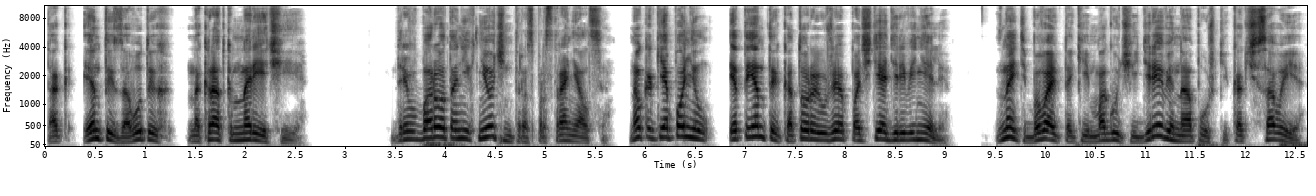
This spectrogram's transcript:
Так энты зовут их на кратком наречии. Древоборот о них не очень-то распространялся. Но, как я понял, это энты, которые уже почти одеревенели. Знаете, бывают такие могучие деревья на опушке, как часовые.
